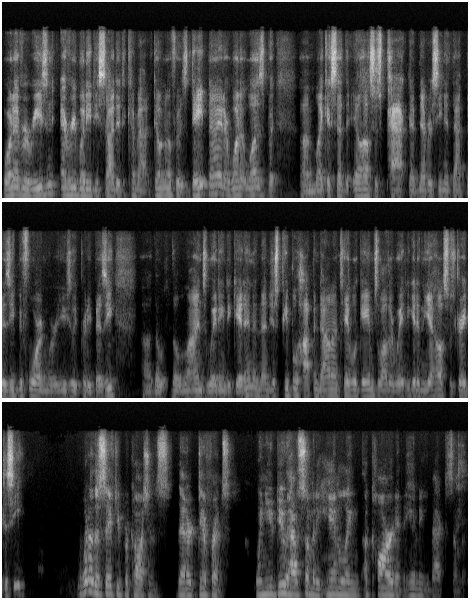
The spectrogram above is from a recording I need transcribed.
whatever reason, everybody decided to come out. Don't know if it was date night or what it was, but um, like I said, the alehouse was packed. I've never seen it that busy before, and we're usually pretty busy. Uh, the, the lines waiting to get in, and then just people hopping down on table games while they're waiting to get in the house was great to see. What are the safety precautions that are different when you do have somebody handling a card and handing it back to somebody?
